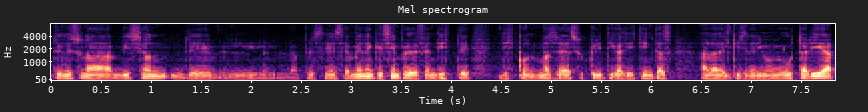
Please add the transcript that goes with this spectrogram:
tenés una visión de la presidencia de Menem que siempre defendiste, más allá de sus críticas distintas a la del kirchnerismo. Me gustaría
